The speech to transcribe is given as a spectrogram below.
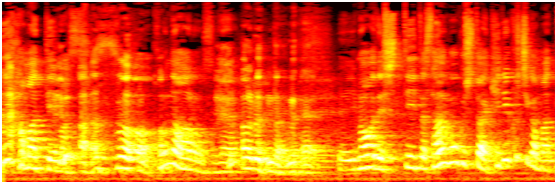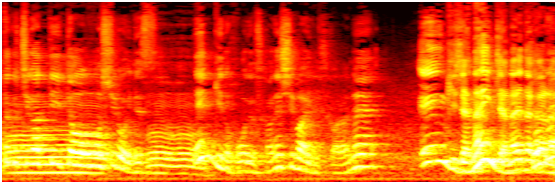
にハマっています。あそこんなんあるんですね。うあるんだね。え今まで知っていた三国志とは切り口が全く違っていて面白いです。うんうん。演技の方ですかね芝居ですからね演技じゃないんじゃない？だから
